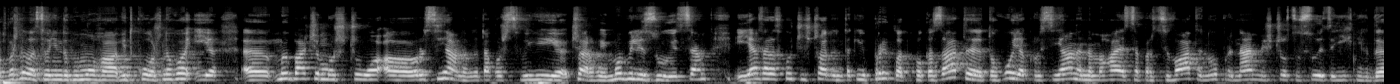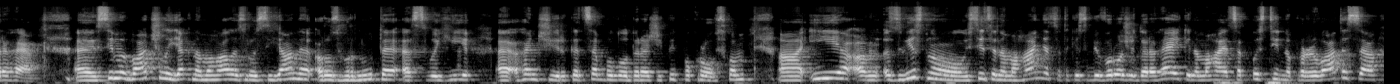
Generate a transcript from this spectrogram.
Важлива сьогодні допомога від кожного, і е, ми бачимо, що е, росіяни вони також своєю чергою мобілізуються. І я зараз хочу ще один такий приклад показати того, як росіяни намагаються працювати. Ну принаймні, що стосується їхніх ДРГ. Е, всі ми бачили, як намагались росіяни розгорнути е, свої е, ганчірки. Це було до речі під Покровськом. А, і е, звісно, всі ці намагання це такі собі ворожі ДРГ, які намагаються постійно прориватися.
